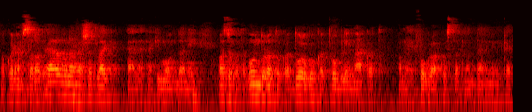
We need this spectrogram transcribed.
akkor nem szalad el, hanem esetleg el lehet neki mondani azokat a gondolatokat, dolgokat, problémákat, amelyek foglalkoztatnak bennünket.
